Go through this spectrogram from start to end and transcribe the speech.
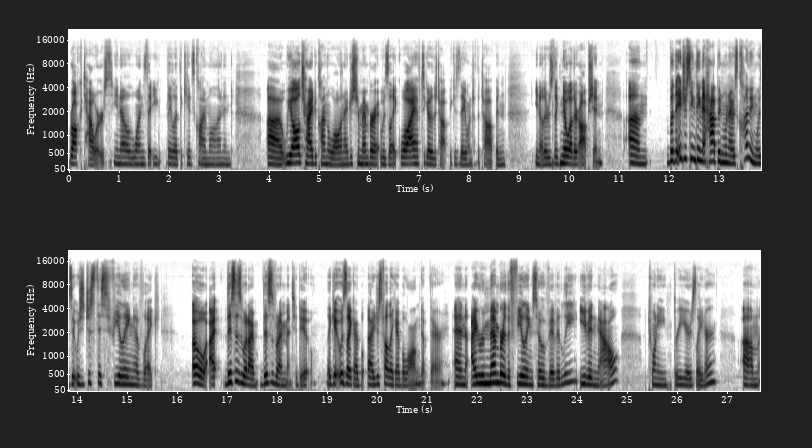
rock towers, you know, the ones that you they let the kids climb on and uh, we all tried to climb the wall and I just remember it was like, well, I have to go to the top because they went to the top and you know, there was like no other option. Um, but the interesting thing that happened when I was climbing was it was just this feeling of like, oh, I this is what I this is what I'm meant to do. Like it was like I I just felt like I belonged up there. And I remember the feeling so vividly even now, 23 years later. Um,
